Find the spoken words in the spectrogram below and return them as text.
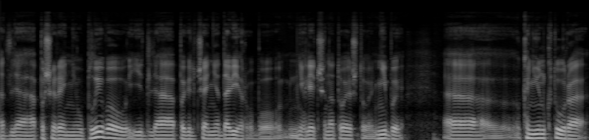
для пашырэння ўплываў і для павелічэння даверу. Бо нягледзячы на тое што нібы кан'юнктура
